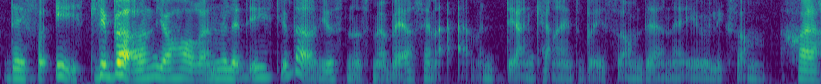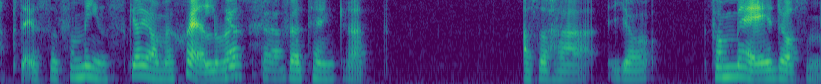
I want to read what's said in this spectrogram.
det är för ytlig bön. Jag har en väldigt ytlig bön just nu som jag ber. Sen, nej, men den kan jag inte bry sig om. Den är ju liksom skärp det. Så förminskar jag mig själv. För jag tänker att alltså här, jag, för mig då som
